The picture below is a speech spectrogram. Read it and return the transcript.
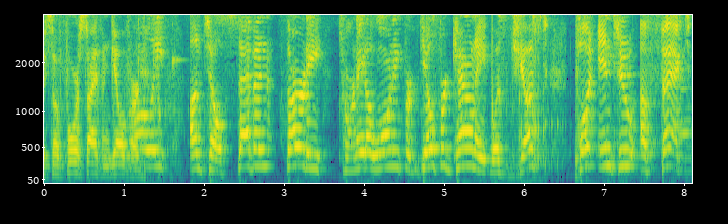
So Forsyth and Guilford. Raleigh until 7:30. Tornado warning for Guilford County was just put into effect,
